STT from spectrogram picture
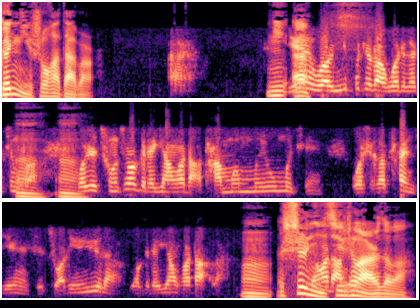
跟你说话带把儿，哎，你哎因为我你不知道我这个情况嗯，嗯我是从小给他养活大，他没没有母亲，我是个残疾人，是做淋浴的，我给他养活大了，嗯，是你亲生儿子吧？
